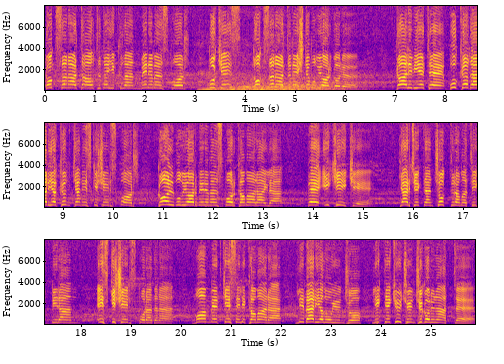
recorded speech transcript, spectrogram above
90 artı 6'da yıkılan Menemen Spor bu kez 90 artı 5'te buluyor golü. Galibiyete bu kadar yakınken Eskişehir Spor gol buluyor Menemen Spor Kamara'yla ve 2-2. Gerçekten çok dramatik bir an Eskişehir Spor adına. Muhammed Keseli Kamara, Liberyalı oyuncu, ligdeki üçüncü golünü attı.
